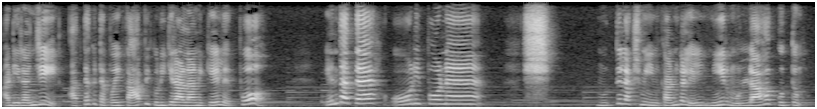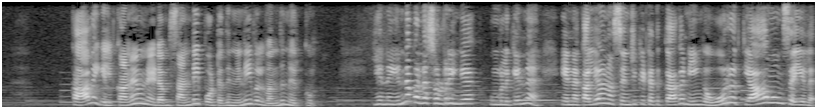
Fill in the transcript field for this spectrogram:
அடி ரஞ்சி அத்தைக்கிட்ட போய் காப்பி குடிக்கிறாளான்னு கேளு போ. எந்த அத்தை? ஓடி போன. முத்துலக்ஷ்மியின் கண்களில் நீர் முள்ளாக குத்தும். காலையில் கணவனிடம் சண்டை போட்டது நினைவில் வந்து நிற்கும். என்னை என்ன பண்ண சொல்கிறீங்க உங்களுக்கு என்ன? என்னை கல்யாணம் செஞ்சுக்கிட்டதுக்காக நீங்கள் ஒரு தியாகமும் செய்யலை.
